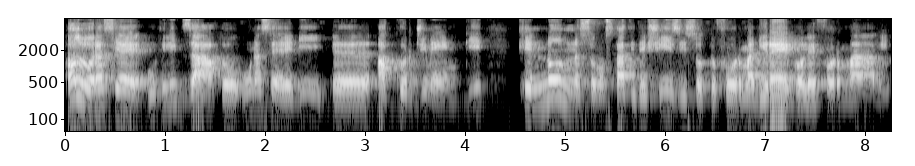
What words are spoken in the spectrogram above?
Allora si è utilizzato una serie di eh, accorgimenti che non sono stati decisi sotto forma di regole formali,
